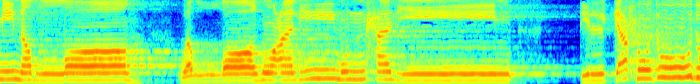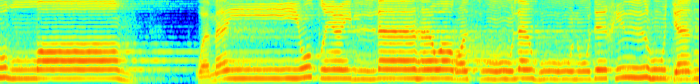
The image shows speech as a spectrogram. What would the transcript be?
مِّنَ اللَّهِ وَاللَّهُ عَلِيمٌ حَلِيمٌ. تِلْكَ حُدُودُ اللَّهِ وَمَن يُطِعِ اللَّهَ وَرَسُولَهُ نُدْخِلْهُ جَنَّاتٍ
